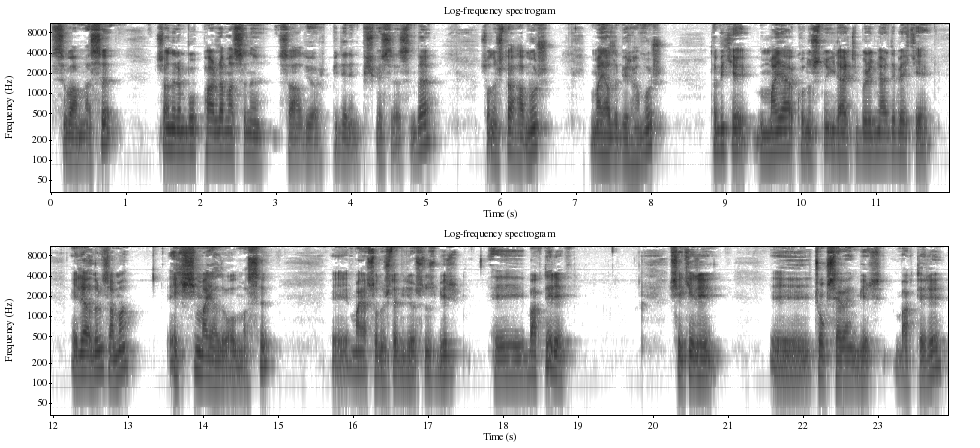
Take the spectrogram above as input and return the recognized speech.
sıvanması sanırım bu parlamasını sağlıyor pidenin pişme sırasında. Sonuçta hamur mayalı bir hamur. Tabii ki maya konusunu ileriki bölümlerde belki ele alırız ama ekşi mayalı olması. E, maya sonuçta biliyorsunuz bir e, bakteri. Şekeri e, çok seven bir bakteri.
